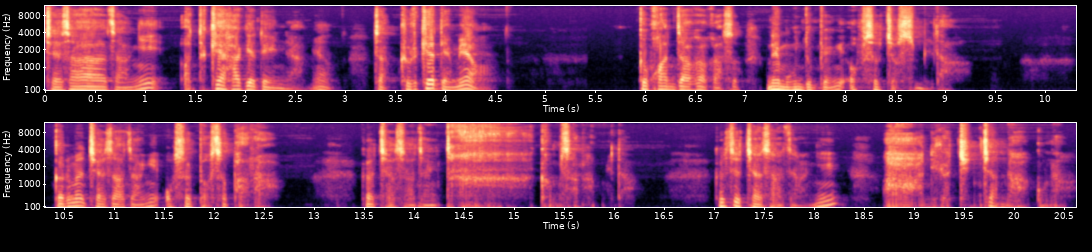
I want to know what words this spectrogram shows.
제사장이 어떻게 하게 돼 있냐면, 자, 그렇게 되면 그 환자가 가서 내 문둥병이 없어졌습니다. 그러면 제사장이 옷을 벗어 봐라. 그 제사장이 다 검사를 합니다. 그래서 제사장이 아, 네가 진짜 나았구나.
